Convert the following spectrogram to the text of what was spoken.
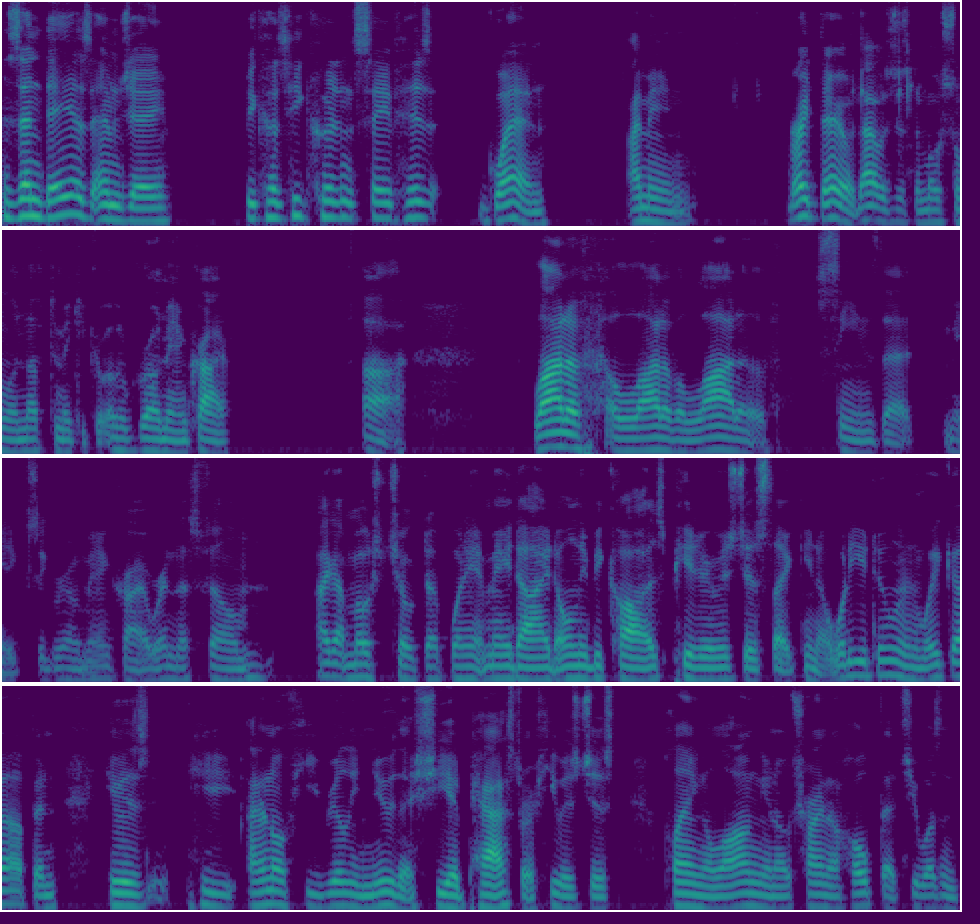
Zendaya's MJ because he couldn't save his Gwen. I mean, right there, that was just emotional enough to make a grown man cry. Uh, a lot of, a lot of, a lot of scenes that makes a grown man cry were in this film. I got most choked up when Aunt May died only because Peter was just like, you know, what are you doing? Wake up. And he was, he, I don't know if he really knew that she had passed or if he was just playing along, you know, trying to hope that she wasn't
